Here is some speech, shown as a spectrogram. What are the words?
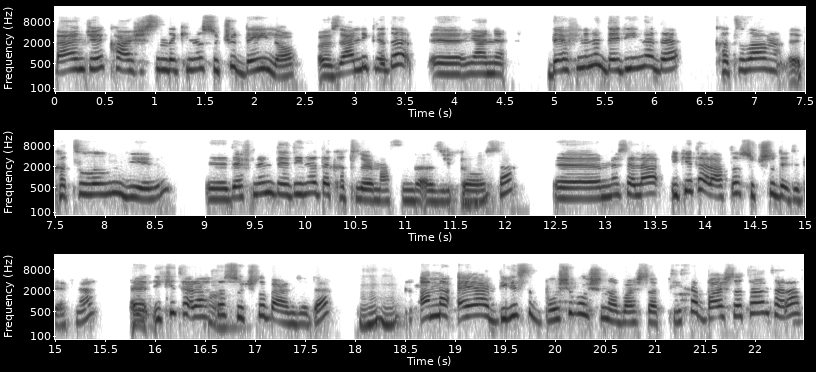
bence karşısındakinin suçu değil o. Özellikle de e, yani Defne'nin dediğine de katılan e, katılalım diyelim. e, Defne'nin dediğine de katılıyorum aslında azıcık da olsa. E, mesela iki tarafta suçlu dedi Defne. Evet, iki tarafta Ha. suçlu bence de. Hı hı. Ama eğer birisi boşu boşuna başlattıysa başlatan taraf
